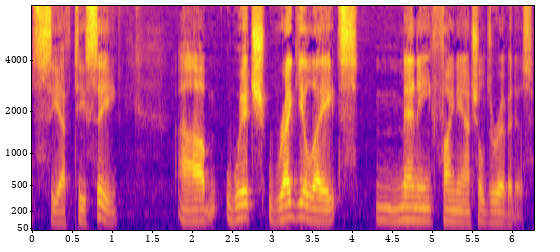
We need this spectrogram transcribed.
CFTC, um, which regulates many financial derivatives.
